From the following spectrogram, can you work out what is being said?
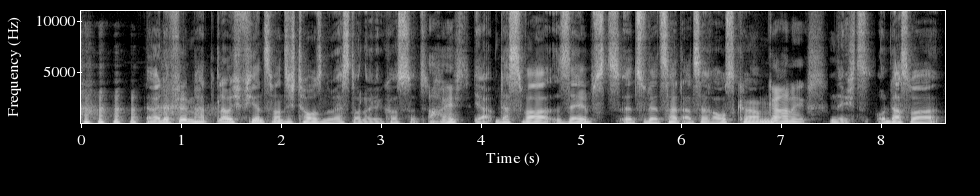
Aber der Film hat, glaube ich, 24.000 US-Dollar gekostet. Ach echt? Ja, das war selbst äh, zu der Zeit, als er rauskam, Gar nichts. nichts. Und das war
